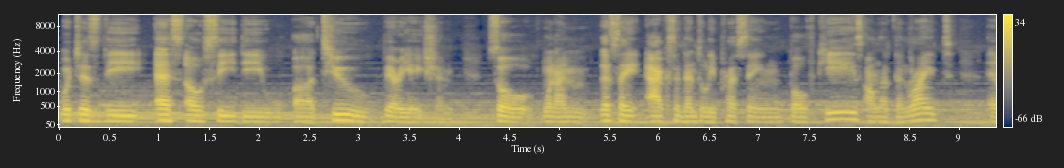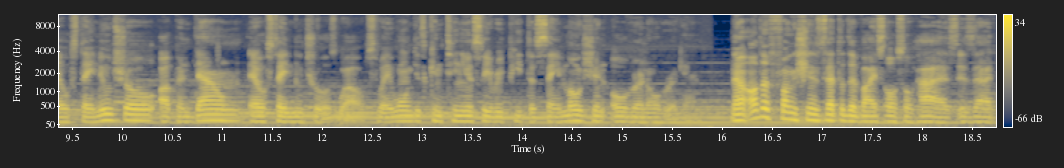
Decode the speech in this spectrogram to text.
which is the SOCD2 uh, variation. So when I'm, let's say, accidentally pressing both keys on left and right, it'll stay neutral, up and down, it'll stay neutral as well. So it won't just continuously repeat the same motion over and over again. Now other functions that the device also has is that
